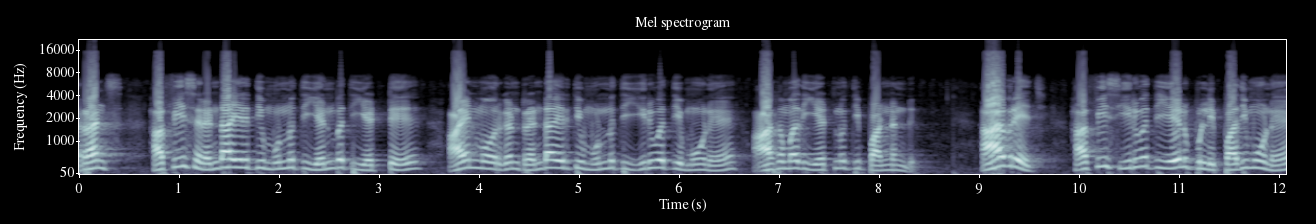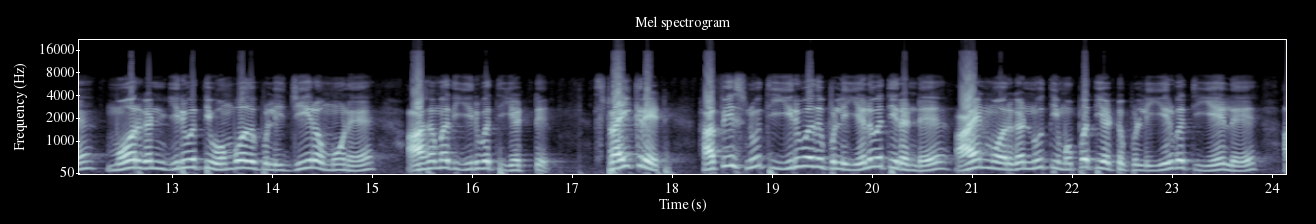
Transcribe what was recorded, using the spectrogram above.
ரன்ஸ் ஹஃபீஸ் ரெண்டாயிரத்தி முந்நூற்றி எண்பத்தி எட்டு அயன் மோர்கன் ரெண்டாயிரத்தி முந்நூற்றி இருபத்தி மூணு அகமது எட்நூற்றி பன்னெண்டு. ஆவரேஜ் ஹஃபீஸ் இருபத்தி ஏழு புள்ளி பதிமூணு மோர்கன் இருபத்தி ஒம்பது புள்ளி ஜீரோ மூணு அகமது இருபத்தி எட்டு. ஸ்ட்ரைக் ரேட் ஹஃபீஸ் நூற்றி இருபது புள்ளி எழுபத்தி ரெண்டு ஆயன் மோர்கன் நூற்றி முப்பத்தி எட்டு புள்ளி இருபத்தி ஏழு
